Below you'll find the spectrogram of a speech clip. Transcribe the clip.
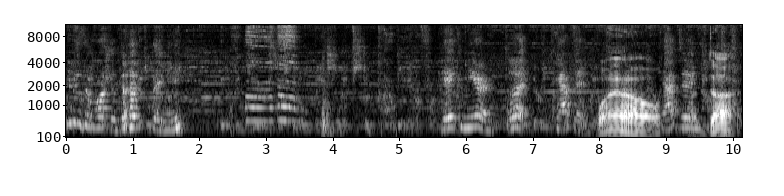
he doesn't want the duck thingy. Hey, come here. Look, Captain. Wow. A duck.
